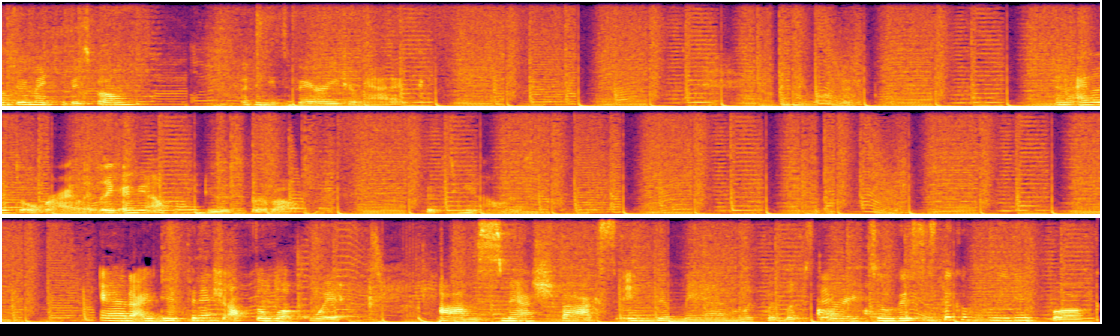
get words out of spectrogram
I'm doing my cupid's bow. I think it's very dramatic. And I like to over highlight. Like, I mean, I'll probably do this for about 15 hours. And I did finish up the look with um, Smashbox In Demand Liquid Lipstick. Alright, so this is the completed look.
